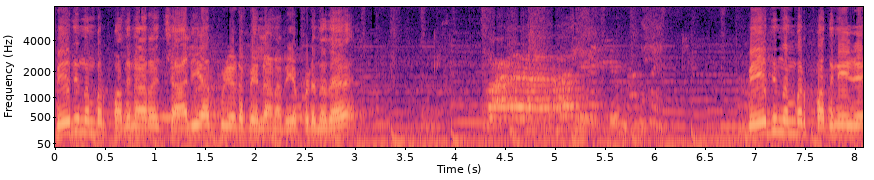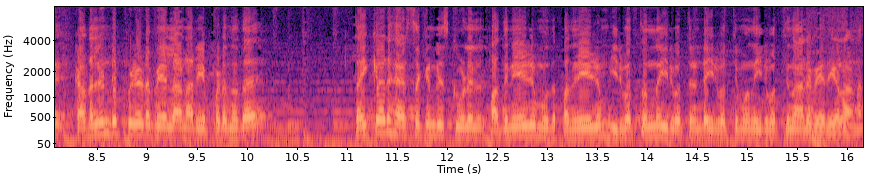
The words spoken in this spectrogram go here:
വേദി നമ്പർ പതിനാറ് ചാലിയാർ പുഴയുടെ പേരിലാണ് അറിയപ്പെടുന്നത്. വേദി നമ്പർ പതിനേഴ് കടലുണ്ടിപ്പുഴയുടെ പേരിലാണ് അറിയപ്പെടുന്നത്. തൈക്കാട് ഹയർ സെക്കൻഡറി സ്കൂളിൽ പതിനേഴ് മുതൽ പതിനേഴും ഇരുപത്തൊന്ന് ഇരുപത്തിരണ്ട് ഇരുപത്തിമൂന്ന് ഇരുപത്തിനാല് വേദികളാണ്.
